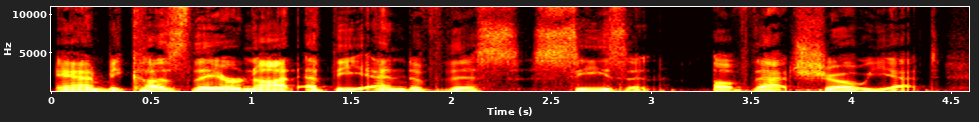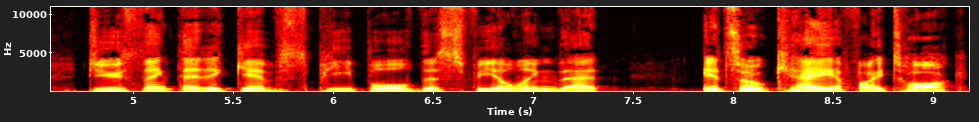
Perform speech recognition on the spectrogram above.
and because they are not at the end of this season of that show yet, do you think that it gives people this feeling that it's okay if I talk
